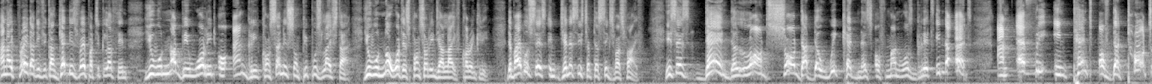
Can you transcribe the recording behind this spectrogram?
And I pray that if you can get this very particular thing, you will not be worried or angry concerning some people's lifestyle. You will know what is sponsoring their life currently. The Bible says in Genesis, chapter 6, verse 5, He says, Then the Lord saw that the wickedness of man was great in the earth, and every intent of the thought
